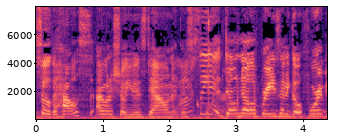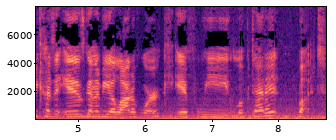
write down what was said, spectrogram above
So the house I want to show you is down this Honestly, corner. don't know if Brady's going to go for it because it is going to be a lot of work if we looked at it, but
